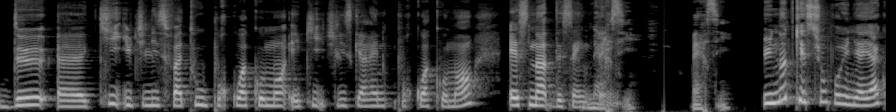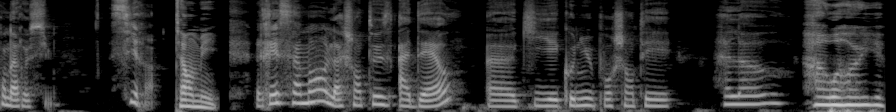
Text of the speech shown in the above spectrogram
de euh, qui utilise Fatou, pourquoi, comment, et qui utilise Karen, pourquoi, comment, it's not the same thing. Merci. Merci. Une autre question pour une yaya qu'on a reçue. Syrah. Tell me. Récemment, la chanteuse Adele, euh, qui est connue pour chanter Hello, How are you?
